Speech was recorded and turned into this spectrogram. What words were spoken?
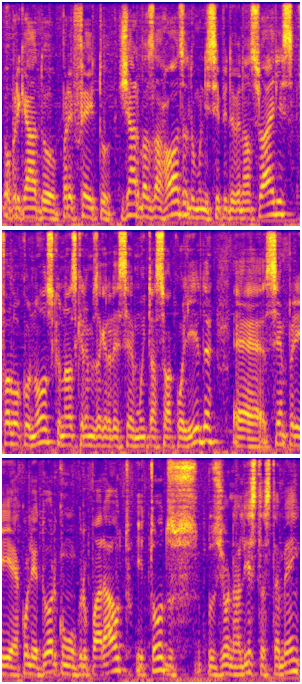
Obrigado, prefeito Jarbas da Rosa, do município de Venâncio Aires, falou conosco. Nós queremos agradecer muito a sua acolhida. É, sempre acolhedor com o Grupo Arauto e todos os jornalistas também.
